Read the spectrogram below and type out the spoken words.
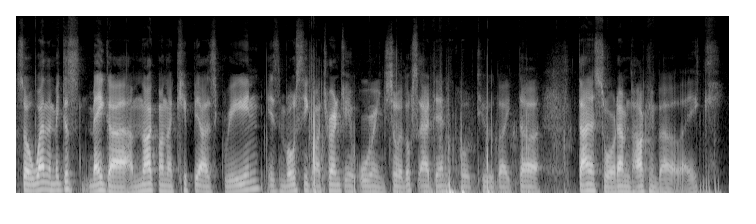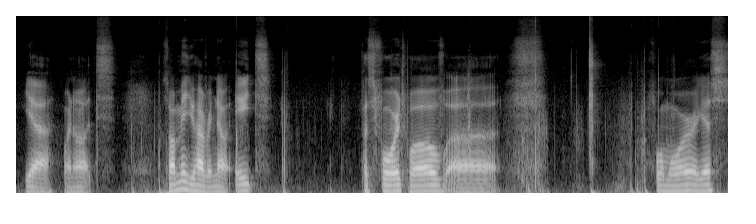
So when I make this mega, I'm not gonna keep it as green. It's mostly gonna turn to orange, so it looks identical to like the dinosaur that I'm talking about. Like, yeah, why not? So how many do you have right now? Eight plus four, 12, uh, four more, I guess.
